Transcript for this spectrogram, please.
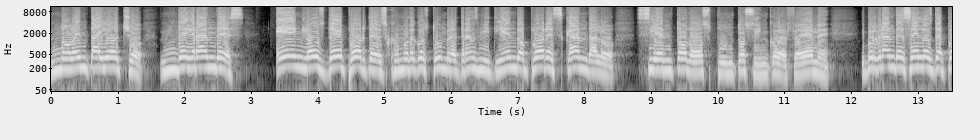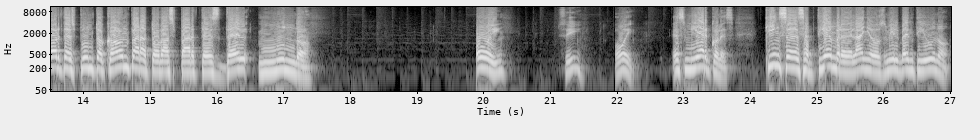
2598 de Grandes en los Deportes, como de costumbre, transmitiendo por escándalo 102.5 FM y por Grandes en los Deportes.com para todas partes del mundo. Hoy Sí, hoy. Es miércoles 15 de septiembre del año 2021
